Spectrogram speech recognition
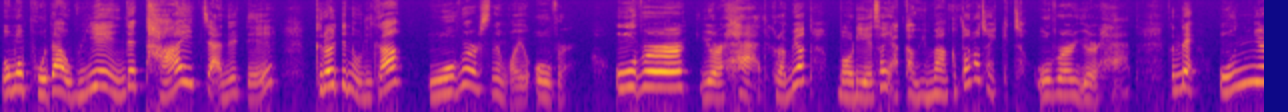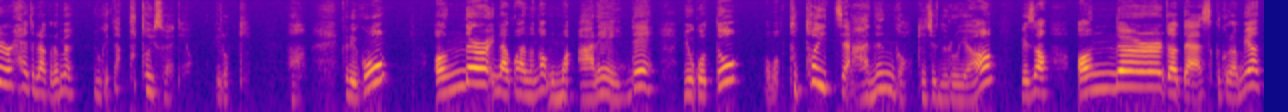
뭐뭐보다 위에 있는데 다 있지 않을 때 그럴 때는 우리가 over 쓰는 거예요. over. Over your head. 그러면 머리에서 약간 위만큼 떨어져 있겠죠. over your head. 근데 on your head라 그러면 여기 딱 붙어 있어야 돼요. 이렇게. 어. 그리고 under이라고 하는 건 뭐뭐 아래인데 이것도 뭐 붙어 있지 않은 거 기준으로요. 그래서 under the desk 그러면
